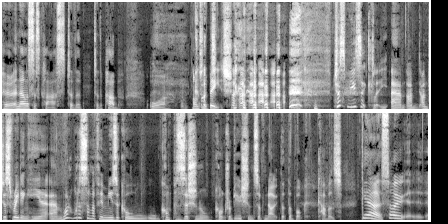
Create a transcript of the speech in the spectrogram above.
her analysis class to the to the pub or onto the beach. Just musically, um, I'm, I'm just reading here. Um, what, what are some of her musical compositional contributions of note that the book covers? Yeah, so uh,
